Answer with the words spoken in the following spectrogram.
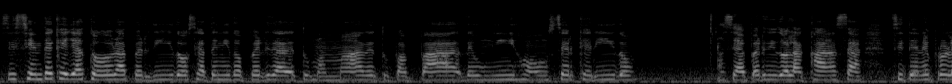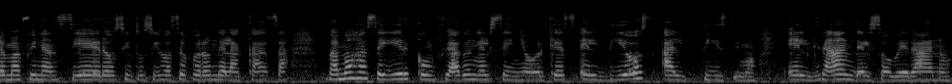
si sientes que ya todo lo ha perdido, si ha tenido pérdida de tu mamá, de tu papá, de un hijo, un ser querido si ha perdido la casa, si tiene problemas financieros, si tus hijos se fueron de la casa. Vamos a seguir confiado en el Señor, que es el Dios altísimo, el grande, el soberano,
